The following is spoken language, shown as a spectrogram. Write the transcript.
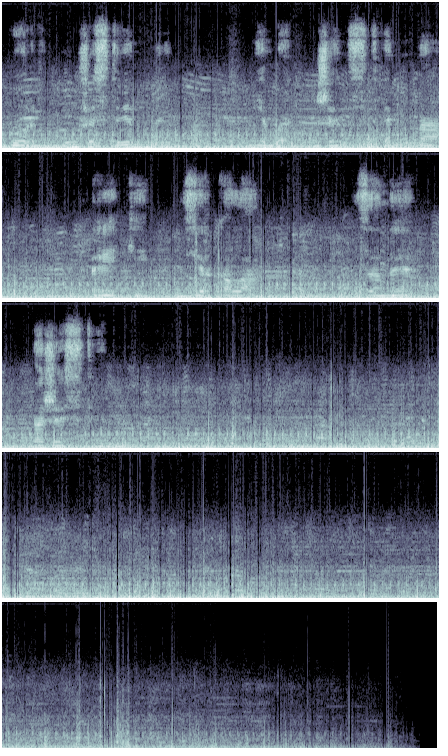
Горы мужественны, небо женственно, реки зеркала, зане божественно.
